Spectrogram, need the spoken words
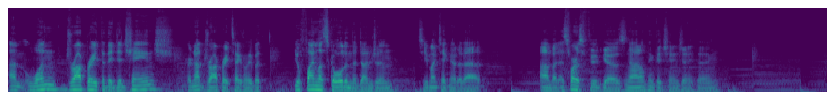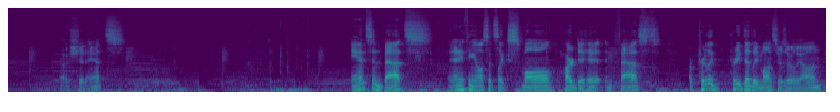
Um, one drop rate that they did change, or not drop rate technically, but you'll find less gold in the dungeon, so you might take note of that. Um, but as far as food goes, no, I don't think they changed anything. Oh shit, ants. Ants and bats, and anything else that's like small, hard to hit, and fast, are pretty pretty deadly monsters early on.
